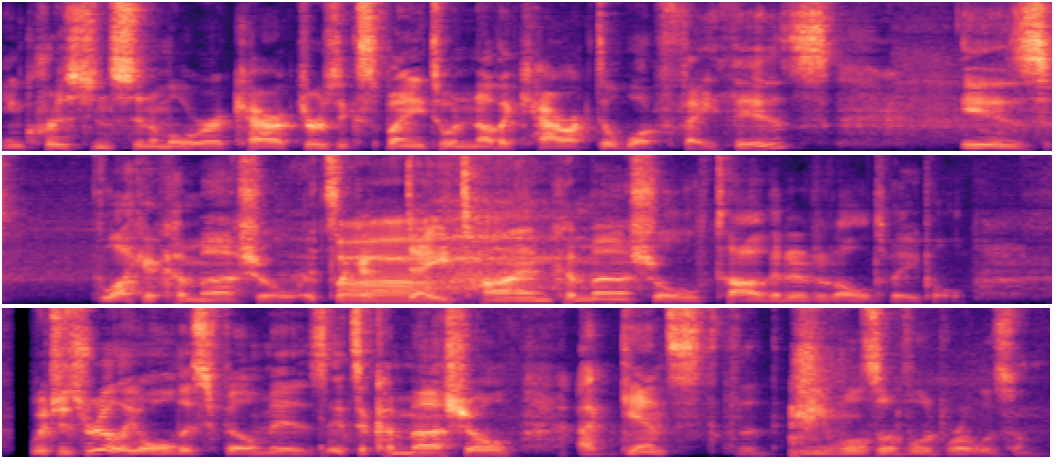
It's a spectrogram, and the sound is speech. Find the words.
in christian cinema where a character is explaining to another character what faith is is like a commercial it's like Ah. a daytime commercial targeted at old people which is really all this film is it's a commercial against the evils of liberalism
